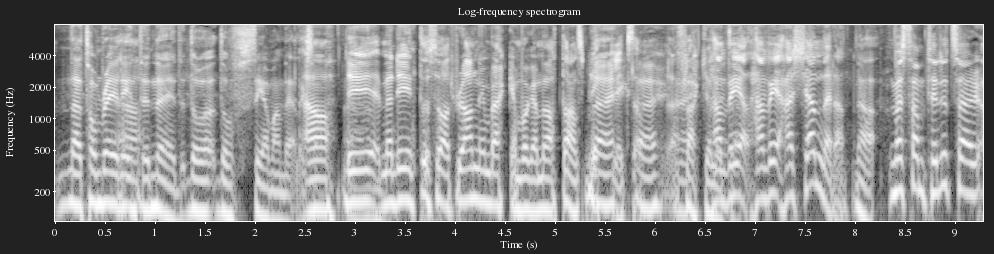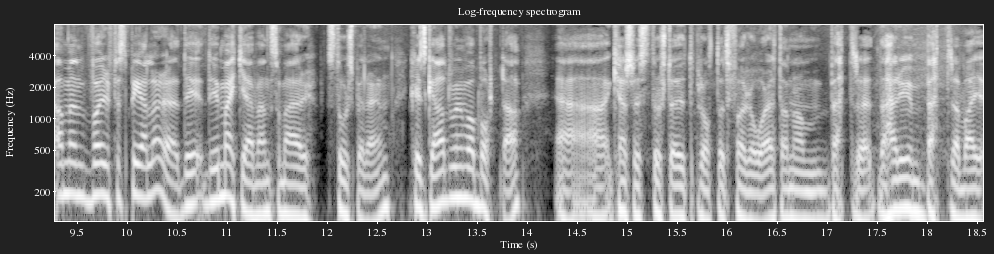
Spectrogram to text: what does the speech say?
när Tom Brady inte är nöjd, då, då ser man det. Liksom. Ja, det är, men det är inte så att running backen vågar möta hans blick. Nej, liksom. nej, han, vet, han, vet, han känner den. Ja. Men samtidigt, så här, ja, men vad är det för spelare? Det, det är Mike Evans som är storspelaren. Chris Godwin var borta, eh, kanske det största utbrottet förra året. En av de bättre, det här är ju en bättre,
